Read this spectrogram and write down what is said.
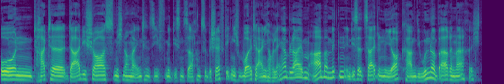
und hatte da die Chance, mich nochmal intensiv mit diesen Sachen zu beschäftigen. Ich wollte eigentlich auch länger bleiben, aber mitten in dieser Zeit in New York kam die wunderbare Nachricht,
